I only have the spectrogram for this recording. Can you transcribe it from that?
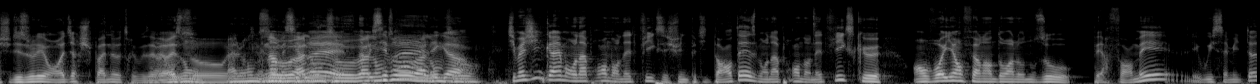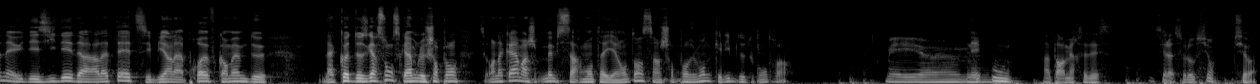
suis désolé, on va dire que je suis pas neutre et vous avez raison. Alonso, Non, mais c'est vrai. Alonso, Non, mais Alonso, c'est vrai, les gars. T'imagines quand même, on apprend dans Netflix, et je fais une petite parenthèse, mais on apprend dans Netflix que en voyant Fernando Alonso performer, Lewis Hamilton a eu des idées derrière la tête. C'est bien la preuve quand même de la cote de ce garçon. C'est quand même le champion. On a quand même, un- même si ça remonte à il y a longtemps, c'est un champion du monde qui est libre de tout contrat. Mais, euh, Mais où? À part Mercedes. C'est la seule option. C'est vrai.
